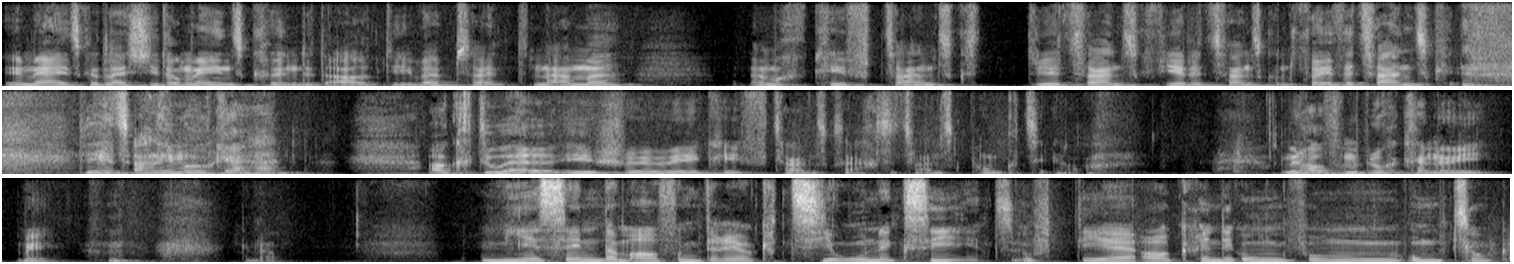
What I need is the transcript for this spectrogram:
wir haben jetzt gerade letzte Domains gekündigt, alte Website-Namen, nämlich KIF 2023, 24 und 25. Die hat es alle mal gegeben. Aktuell ist www.kif2026.ch. Wir hoffen, wir brauchen keine neue mehr. genau. Wie sind am Anfang die Reaktionen auf die Ankündigung vom Umzug?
